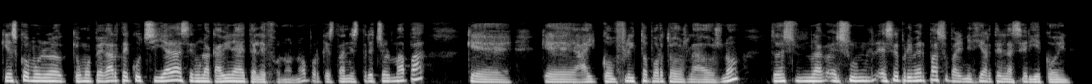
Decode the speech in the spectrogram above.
que es como, pegarte cuchilladas en una cabina de teléfono, ¿no? Porque es tan estrecho el mapa que hay conflicto por todo lados, ¿no? Entonces es, un, es, el primer paso para iniciarte en la serie Coin.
